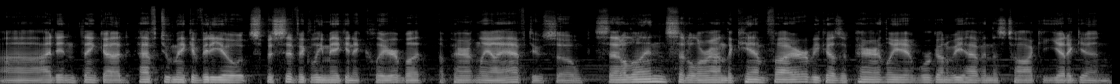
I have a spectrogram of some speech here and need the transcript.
Uh, I didn't think I'd have to make a video specifically making it clear, but apparently I have to, so settle in, settle around the campfire, because apparently we're gonna be having this talk yet again.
